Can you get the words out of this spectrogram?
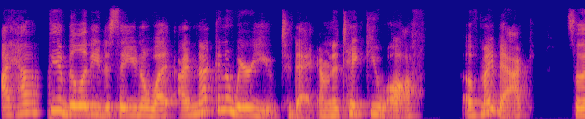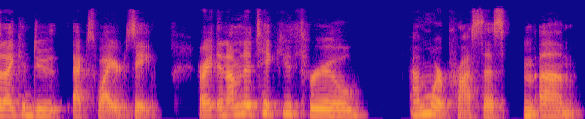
i have the ability to say you know what i'm not going to wear you today i'm going to take you off of my back so that I can do X, Y, or Z. Right. And I'm going to take you through, I'm more process um,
